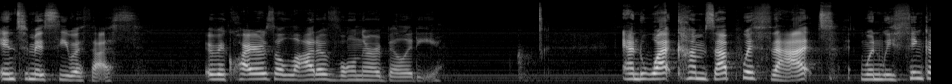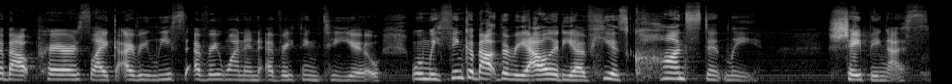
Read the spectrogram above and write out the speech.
intimacy with us. It requires a lot of vulnerability. And what comes up with that when we think about prayers like, I release everyone and everything to you, when we think about the reality of He is constantly shaping us,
